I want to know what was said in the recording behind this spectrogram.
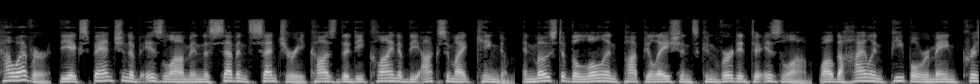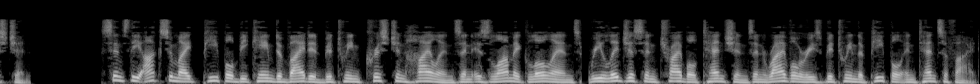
However, the expansion of Islam in the 7th century caused the decline of the Aksumite kingdom, and most of the lowland populations converted to Islam, while the highland people remained Christian. Since the Aksumite people became divided between Christian highlands and Islamic lowlands, religious and tribal tensions and rivalries between the people intensified.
